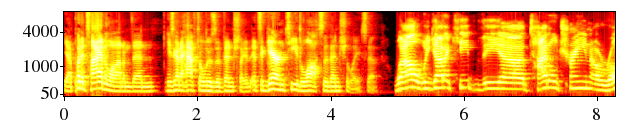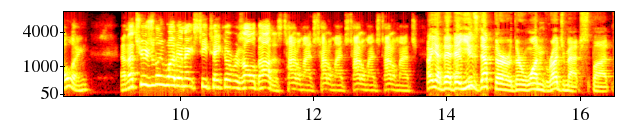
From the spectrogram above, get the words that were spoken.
yeah, put a title on him, then he's going to have to lose eventually. It's a guaranteed loss eventually. So well, we got to keep the uh, title train a rolling. And that's usually what NXT Takeover is all about: is title match, title match, title match, title match. Oh yeah, they, they used up their their one grudge match spot.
